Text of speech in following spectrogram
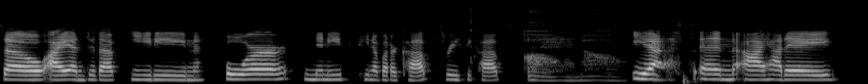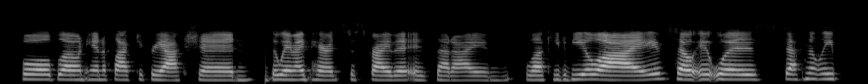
so I ended up eating four mini peanut butter cups, Reese cups. Oh no. Yes. And I had a full blown anaphylactic reaction. The way my parents describe it is that I'm lucky to be alive. So it was definitely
